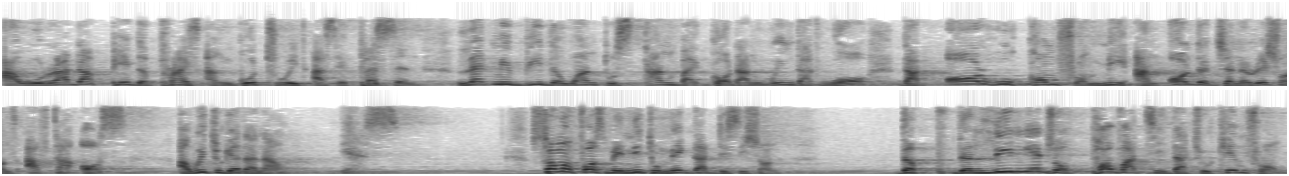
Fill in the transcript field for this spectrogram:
I would rather pay the price and go through it as a person. Let me be the one to stand by God and win that war. That all who come from me and all the generations after us, are we together now? Yes. Some of us may need to make that decision. The, the lineage of poverty that you came from.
